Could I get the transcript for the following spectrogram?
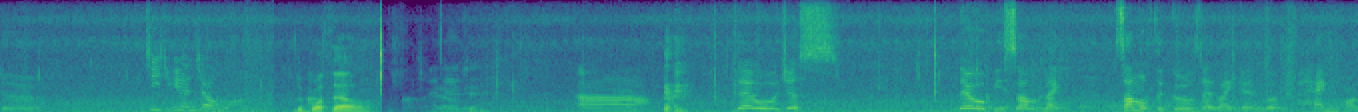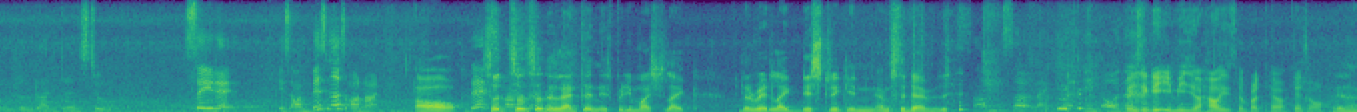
the 妓院叫什么？ the brothel. And Yeah, then okay. uh, there will just there will be some like some of the girls that like them will hang on the lanterns to say that it's on business or not. Oh, That's so so so lantern. the lantern is pretty much like the red light district in Amsterdam. Some sort like that in olden Basically, it means your house is a brothel. That's all. yeah.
